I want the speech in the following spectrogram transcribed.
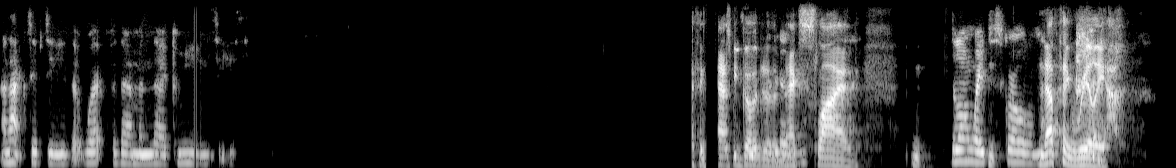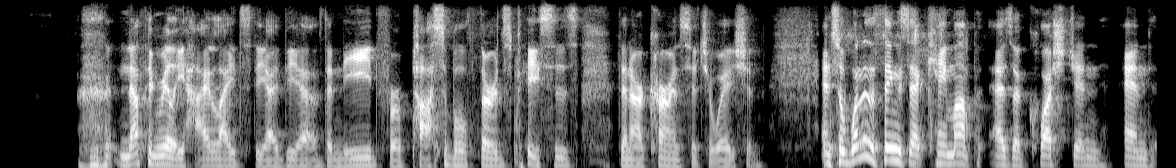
and activities that work for them and their communities. I think as we go to the next slide, the long way to scroll. nothing really nothing really highlights the idea of the need for possible third spaces than our current situation. And so, one of the things that came up as a question and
